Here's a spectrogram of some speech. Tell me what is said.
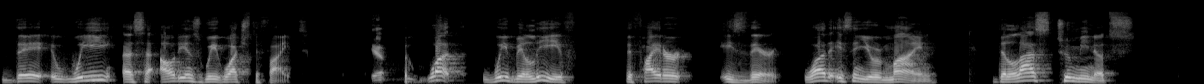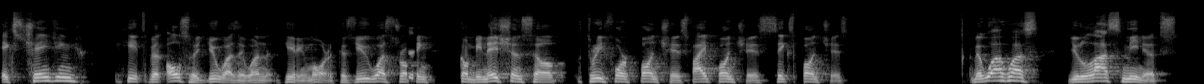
they we as an audience we watch the fight. But what we believe the fighter is there. What is in your mind? The last two minutes exchanging hits, but also you was the one hitting more because you was dropping combinations of three, four punches, five punches, six punches. But what was your last minutes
